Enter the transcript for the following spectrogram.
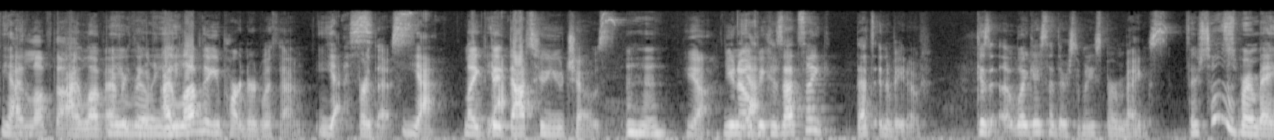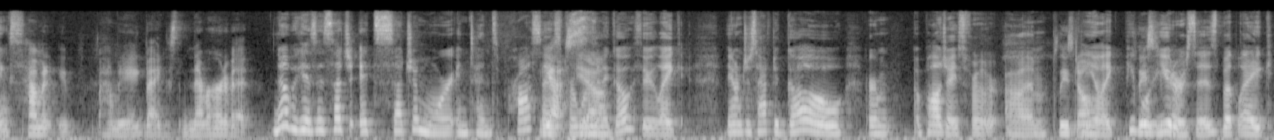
yeah I love that. I love everything. really- I love that you partnered with them yes for this. yeah Like Yeah. that that's who you chose. Yeah. You know, Yeah. because that's like that's innovative. Because uh, like I said, there's so many sperm banks. there's tons of sperm banks How many? How many egg banks? Never heard of it. No, because it's such it's such a more intense process Yes. for women Yeah. to go through. Like they don't just have to go or apologize for um Please don't. you know like people's Please with keep going. uteruses, but like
